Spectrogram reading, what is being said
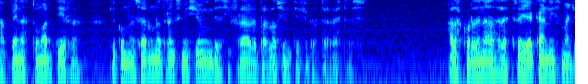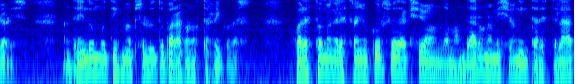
apenas tomar tierra que comenzar una transmisión indescifrable para los científicos terrestres. A las coordenadas de la estrella Canis Majoris, manteniendo un mutismo absoluto para con los terrícolas, cuales toman el extraño curso de acción de mandar una misión interestelar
